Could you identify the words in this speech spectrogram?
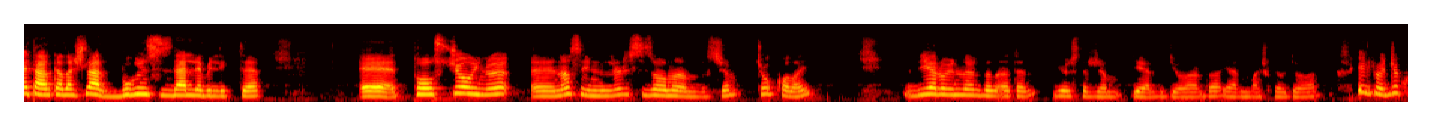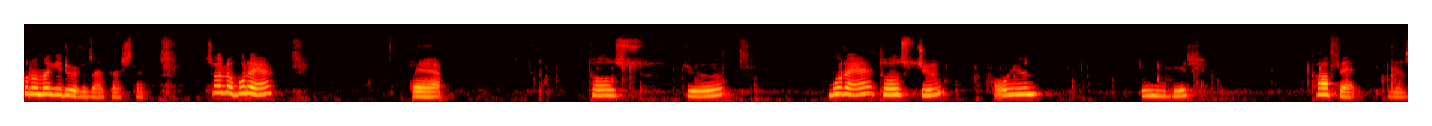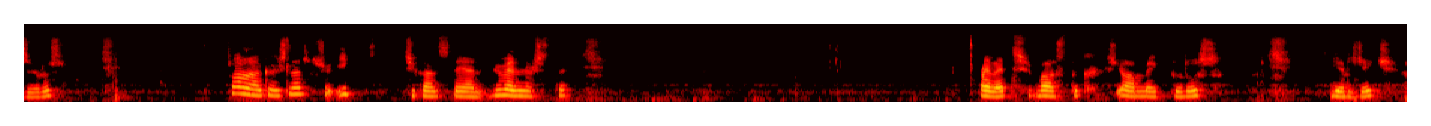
Evet arkadaşlar bugün sizlerle birlikte e, tostçu oyunu e, nasıl indirilir size onu anlatacağım. Çok kolay. Diğer oyunları da zaten göstereceğim diğer videolarda yani başka videolarda. İlk önce Chrome'a giriyoruz arkadaşlar. Sonra buraya e, tostçu buraya tostçu oyun indir kafe yazıyoruz. Sonra arkadaşlar şu ilk çıkan site yani güvenilir site. Evet bastık. Şu an bekliyoruz. Gelecek.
